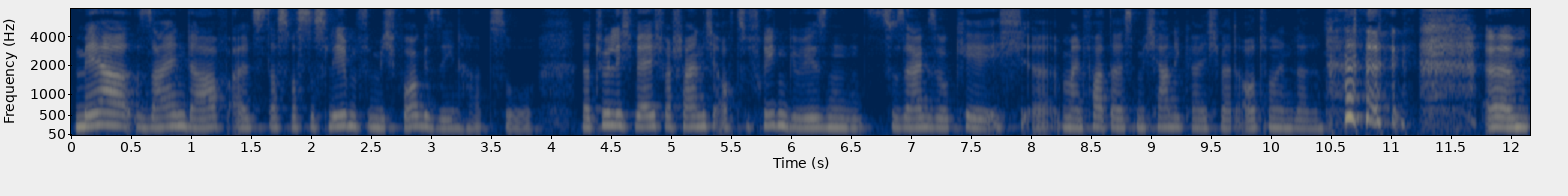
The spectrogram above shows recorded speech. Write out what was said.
mehr sein darf als das, was das Leben für mich vorgesehen hat. So natürlich wäre ich wahrscheinlich auch zufrieden gewesen zu sagen so okay, ich, äh, mein Vater ist Mechaniker, ich werde Autohändlerin. ähm,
